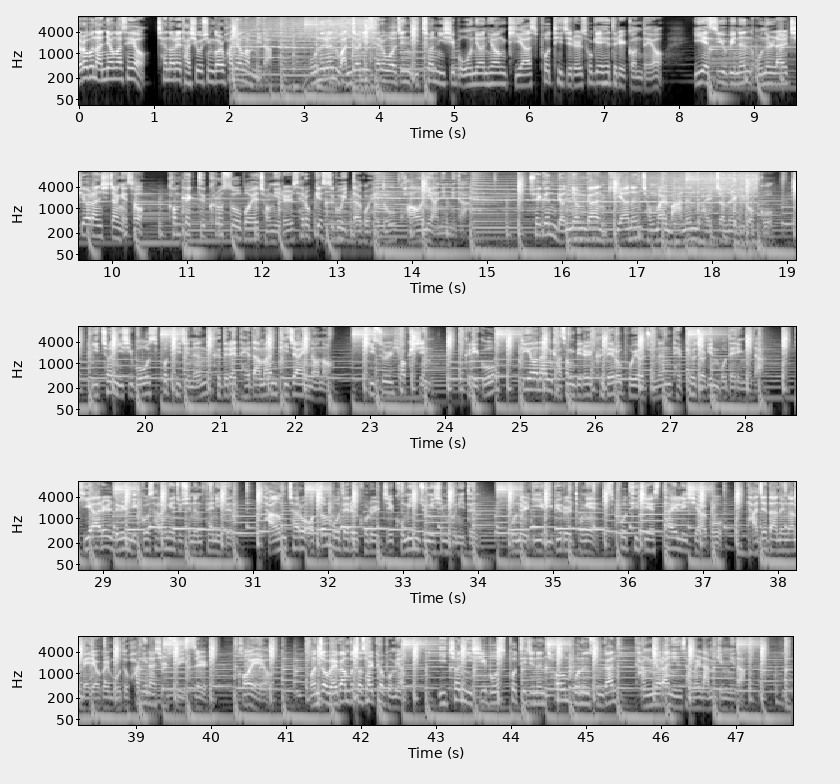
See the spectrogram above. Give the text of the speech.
여러분 안녕하세요. 채널에 다시 오신 걸 환영합니다. 오늘은 완전히 새로워진 2025년형 기아 스포티지를 소개해 드릴 건데요. 이 SUV는 오늘날 치열한 시장에서 컴팩트 크로스오버의 정의를 새롭게 쓰고 있다고 해도 과언이 아닙니다. 최근 몇 년간 기아는 정말 많은 발전을 이뤘고 2025 스포티지는 그들의 대담한 디자인 언어, 기술 혁신, 그리고 뛰어난 가성비를 그대로 보여주는 대표적인 모델입니다. 기아를 늘 믿고 사랑해주시는 팬이든 다음 차로 어떤 모델을 고를지 고민 중이신 분이든 오늘 이 리뷰를 통해 스포티지의 스타일리시하고 다재다능한 매력을 모두 확인하실 수 있을 거예요. 먼저 외관부터 살펴보면 2025 스포티지는 처음 보는 순간 강렬한 인상을 남깁니다.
